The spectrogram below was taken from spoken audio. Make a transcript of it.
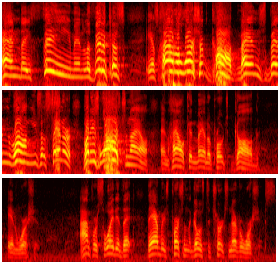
And the theme in Leviticus is how to worship God. Man's been wrong. He's a sinner, but he's washed now. And how can man approach God in worship? I'm persuaded that the average person that goes to church never worships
